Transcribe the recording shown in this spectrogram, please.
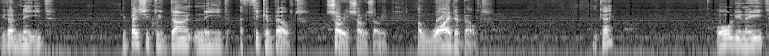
You don't need you basically don't need a thicker belt. Sorry sorry sorry a wider belt. Okay? All you need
